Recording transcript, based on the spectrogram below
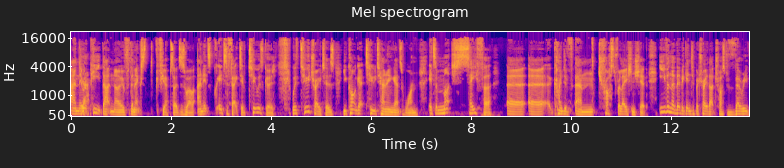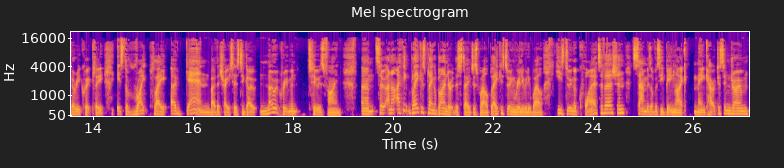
and they repeat that no for the next few episodes as well. And it's it's effective. Two is good. With two traitors, you can't get two turning against one. It's a much safer uh, uh, kind of um, trust relationship. Even though they begin to betray that trust very, very quickly, it's the right play again by the traitors to go no recruitment. Two is fine. Um, so, and I think Blake is playing a blinder at this stage as well. Blake is doing really, really well. He's doing a quieter version. Sam is obviously being like main character syndrome,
